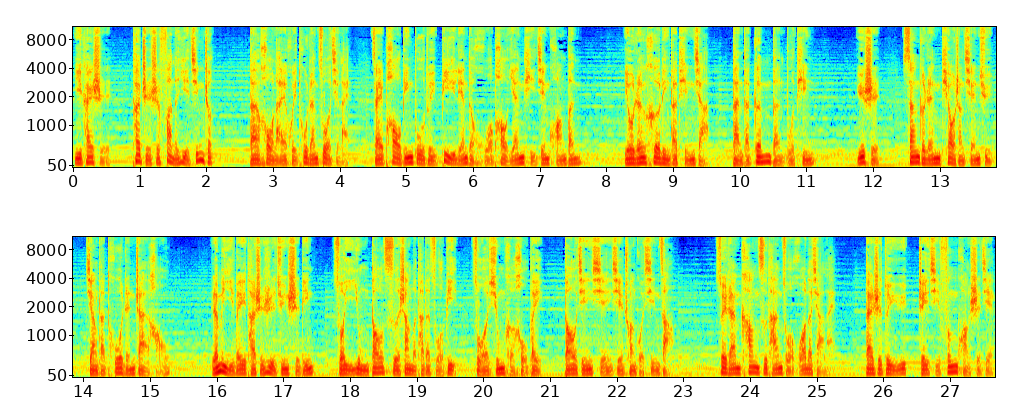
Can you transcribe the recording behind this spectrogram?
一开始他只是犯了夜惊症，但后来会突然坐起来，在炮兵部队碧连的火炮掩体间狂奔。有人喝令他停下。但他根本不听，于是三个人跳上前去将他拖人战壕。人们以为他是日军士兵，所以用刀刺伤了他的左臂、左胸和后背，刀尖险些穿过心脏。虽然康斯坦佐活了下来，但是对于这起疯狂事件，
